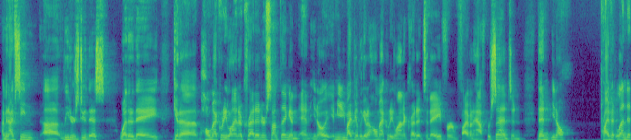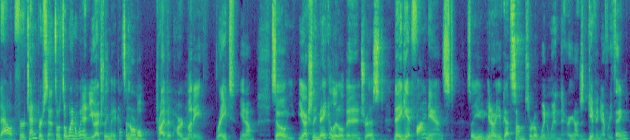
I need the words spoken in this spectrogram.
I mean, I've seen uh, leaders do this whether they get a home equity line of credit or something. And, and you know, I mean, you might be able to get a home equity line of credit today for five and a half percent. And then, you know, private lend it out for 10%. So it's a win-win. You actually make, that's a normal private hard money rate, you know? So you actually make a little bit of interest. They get financed. So you, you know, you've got some sort of win-win there. You're not just giving everything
